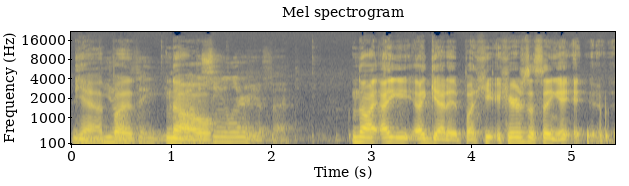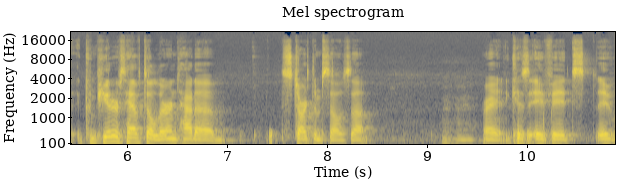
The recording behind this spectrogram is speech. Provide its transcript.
Yeah, you but don't think, no. The singularity effect. No, I, I, I get it, but he, here's the thing: it, it- computers have to learn how to start themselves up, right? Because if it's if,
